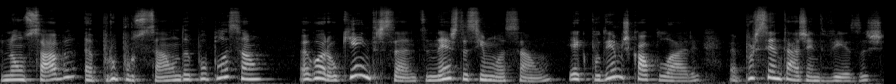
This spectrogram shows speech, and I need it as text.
não sabe a proporção da população. Agora, o que é interessante nesta simulação é que podemos calcular a percentagem de vezes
